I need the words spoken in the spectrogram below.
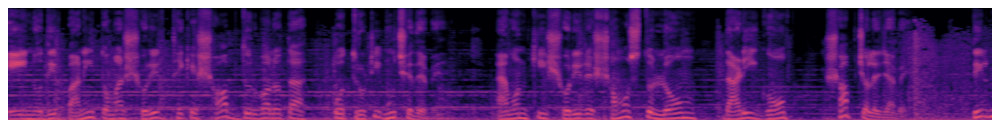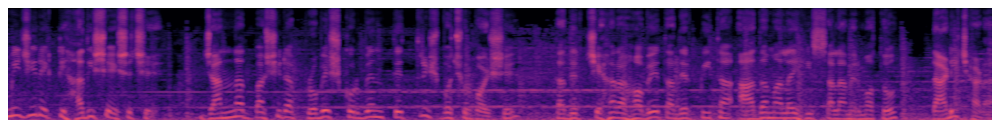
এই নদীর পানি তোমার শরীর থেকে সব দুর্বলতা ও ত্রুটি মুছে দেবে। এমনকি শরীরের সমস্ত লোম, দাড়ি গোঁপ সব চলে যাবে। তিলমিজির একটি হাদিসে এসেছে, জান্নাতবাসীরা প্রবেশ করবেন ৩৩ বছর বয়সে তাদের চেহারা হবে তাদের পিতা আদম আলাইহিস সালামের মতো দাড়ি ছাড়া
